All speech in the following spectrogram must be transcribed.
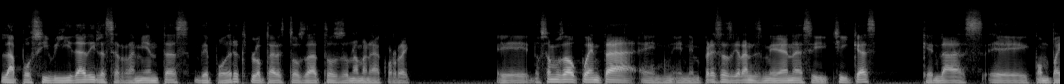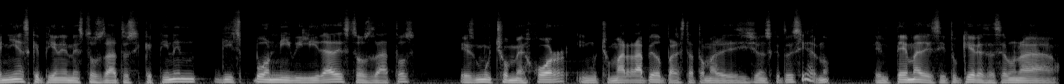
la posibilidad y las herramientas de poder explotar estos datos de una manera correcta. Eh, nos hemos dado cuenta en, empresas grandes, medianas y chicas que las eh, compañías que tienen estos datos y que tienen disponibilidad de estos datos es mucho mejor y mucho más rápido para esta toma de decisiones que tú decías, ¿no? El tema de si tú quieres hacer una,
